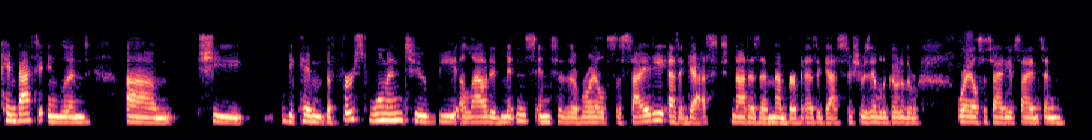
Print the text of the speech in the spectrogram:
came back to England, um, she became the first woman to be allowed admittance into the Royal Society as a guest, not as a member, but as a guest. So she was able to go to the Royal Society of Science and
